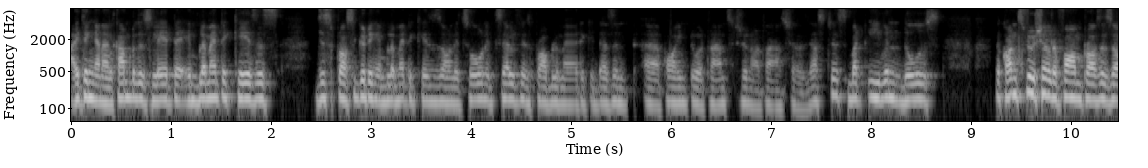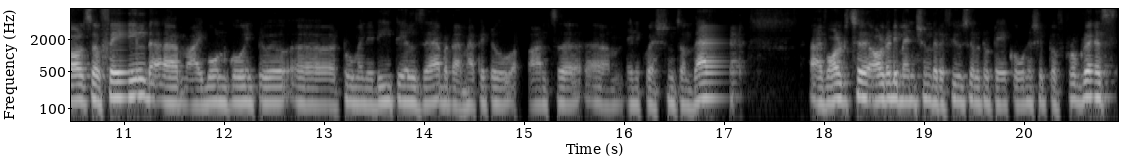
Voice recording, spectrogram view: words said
I think, and I'll come to this later, emblematic cases, just prosecuting emblematic cases on its own itself is problematic. It doesn't uh, point to a transition or transitional justice, but even those the constitutional reform process also failed. Um, I won't go into uh, too many details there, but I'm happy to answer um, any questions on that. I've also already mentioned the refusal to take ownership of progress.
